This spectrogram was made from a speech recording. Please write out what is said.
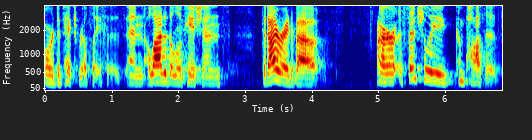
or depict real places. And a lot of the locations that I write about are essentially composites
